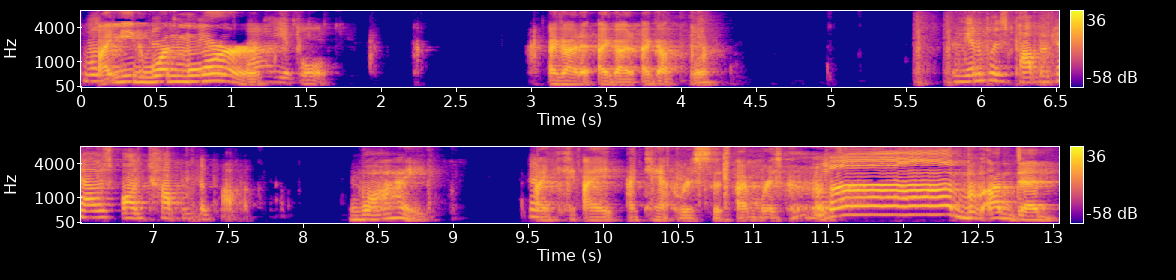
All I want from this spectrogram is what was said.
Come I need one more. Valuable. I got it. I got it. I got four. I'm gonna place pop-up towers on top of the pop-up. Why? I, I, I can't risk it. I'm risk. Ah, I'm dead.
